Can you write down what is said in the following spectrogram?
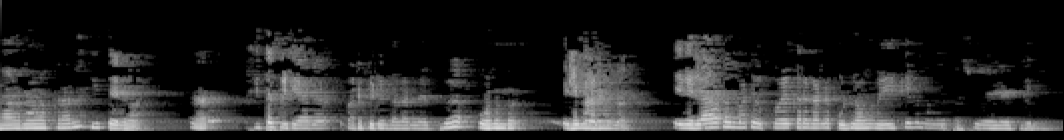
භාවනාවක් කරන්න හිතෙනවා. හිත පිරියන වටපිට බලන්නේ නැතුව ඕනම එහෙම වුණා. ඒ වෙලාවට මට උපයෝග කරගන්න පුළුවන් වෙයි කියලා මම ප්‍රශ්නය තියෙනවා.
